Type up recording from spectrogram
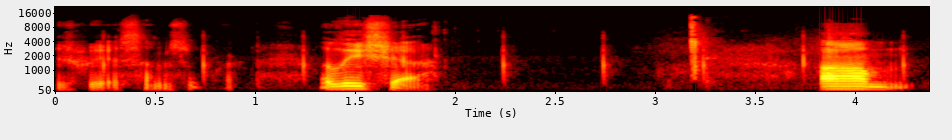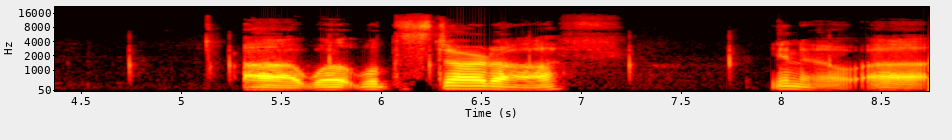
if we have some support. Alicia. Um. Uh. Well. Well. To start off, you know. Uh.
